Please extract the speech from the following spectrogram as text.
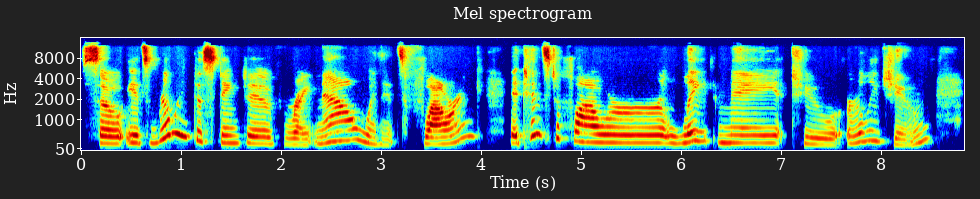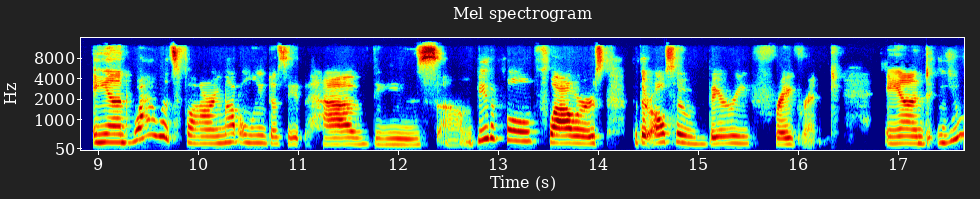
So it's really distinctive right now when it's flowering. It tends to flower late May to early June. And while it's flowering, not only does it have these um, beautiful flowers, but they're also very fragrant. And you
